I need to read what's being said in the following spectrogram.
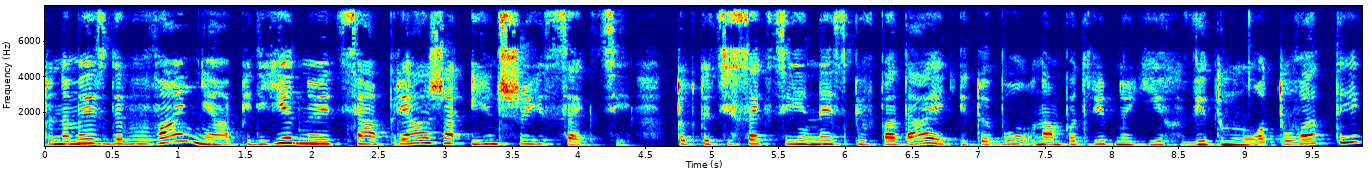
то на моє здивування під'єднується пряжа іншої секції. Тобто ці секції не співпадають, і тому нам потрібно їх відмотувати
